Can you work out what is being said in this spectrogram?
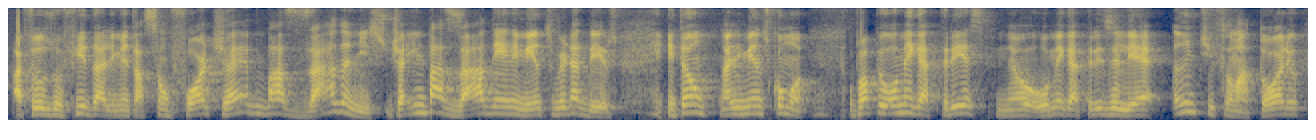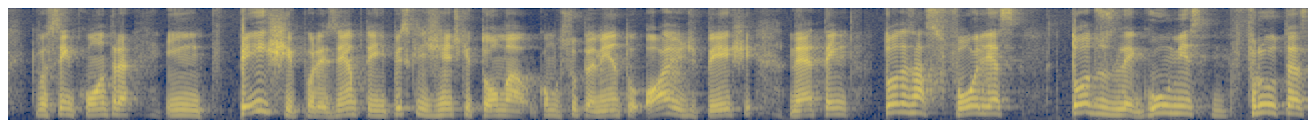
A filosofia da alimentação forte já é basada nisso, já é embasada em alimentos verdadeiros. Então, alimentos como o próprio ômega 3, né? O ômega 3 ele é anti-inflamatório, que você encontra em peixe, por exemplo, tem por isso que tem gente que toma como suplemento óleo de peixe, né? Tem todas as folhas todos os legumes, frutas,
